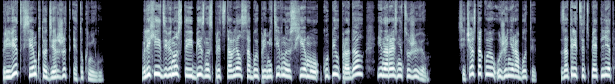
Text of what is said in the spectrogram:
Привет всем, кто держит эту книгу. В лихие 90-е бизнес представлял собой примитивную схему «купил-продал» и на разницу живем. Сейчас такое уже не работает. За 35 лет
